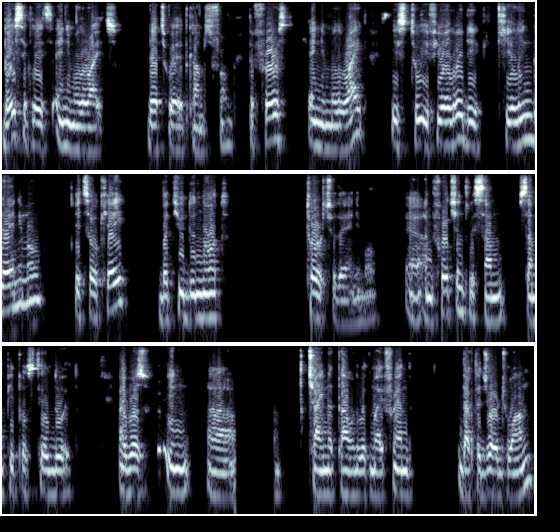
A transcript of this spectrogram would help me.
Basically, it's animal rights. That's where it comes from. The first animal right is to, if you're already killing the animal, it's okay, but you do not torture the animal. Uh, unfortunately, some some people still do it. I was in uh, Chinatown with my friend Dr. George Wang,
